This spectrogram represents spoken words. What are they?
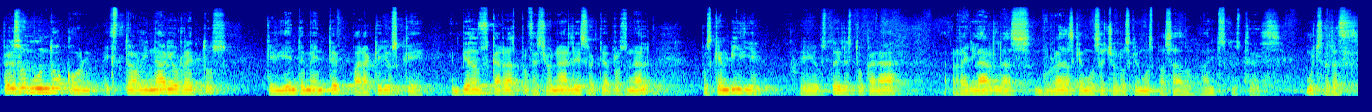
Pero es un mundo con extraordinarios retos que evidentemente para aquellos que empiezan sus carreras profesionales, su actividad profesional, pues qué envidia. Eh, a ustedes les tocará arreglar las burradas que hemos hecho los que hemos pasado antes que ustedes. Muchas gracias.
